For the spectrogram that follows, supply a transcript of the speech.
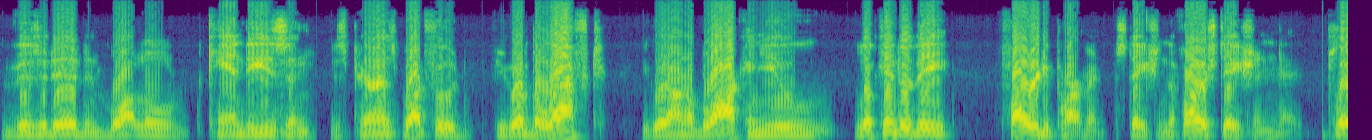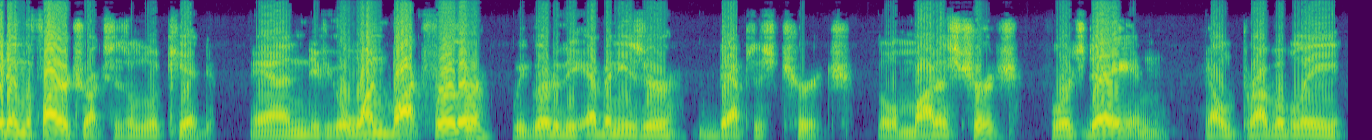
visited and bought little candies, and his parents bought food. If you go to the left, you go down a block and you look into the fire department station, the fire station. Played in the fire trucks as a little kid. And if you go one block further, we go to the Ebenezer Baptist Church, a little modest church for its day, and held probably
